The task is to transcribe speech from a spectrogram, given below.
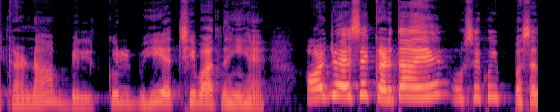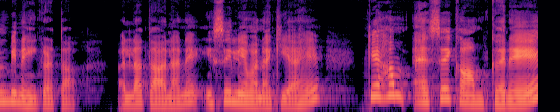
کرنا بالکل بھی اچھی بات نہیں ہے۔ اور جو ایسے کرتا ہے، اسے کوئی پسند بھی نہیں کرتا۔ اللہ تعالیٰ نے اسی لیے منع کیا ہے کہ ہم ایسے کام کریں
